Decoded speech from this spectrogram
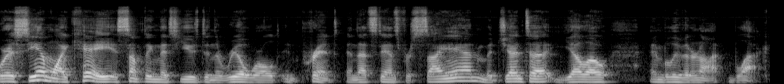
Whereas CMYK is something that's used in the real world in print, and that stands for cyan, magenta, yellow, and believe it or not, black.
